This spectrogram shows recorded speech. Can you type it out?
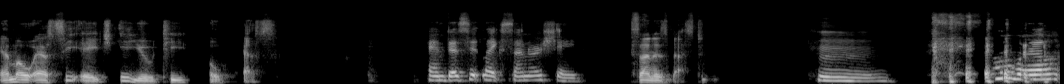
M O S C H E U T O S. And does it like sun or shade? Sun is best. Hmm. oh well.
